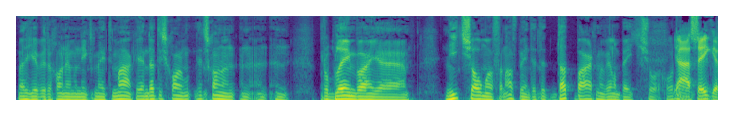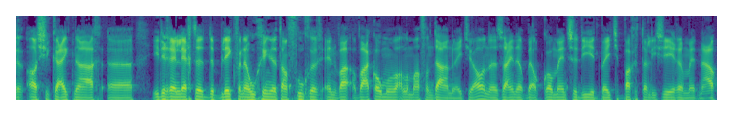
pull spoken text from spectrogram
maar die hebben er gewoon helemaal niks mee te maken. En dat is gewoon, dat is gewoon een, een, een, een probleem waar je niet zomaar vanaf bent. Dat, dat baart me wel een beetje zorgen. Hoor. Ja, zeker. Als je kijkt naar... Uh, iedereen legde de blik van nou, hoe ging dat dan vroeger en waar, waar komen we allemaal vandaan, weet je wel. En dan zijn er wel mensen die het een beetje bagatelliseren met nou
